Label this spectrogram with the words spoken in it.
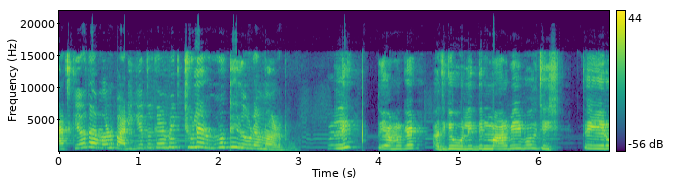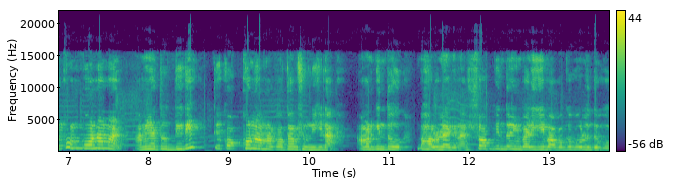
আজকেও তো আমার বাড়ি গিয়ে তোকে আমি চুলের মুঠি ধরে মারবো। বললি তুই আমাকে আজকে হোলির দিন মারবেই বলছিস? তুই এরকম বোন আমার। আমি না তোর দিদি তুই কখনো আমার কথা শুনিস না। আমার কিন্তু ভালো লাগে না। সব কিন্তু আমি বাড়ি গিয়ে বাবাকে বলে দেবো।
